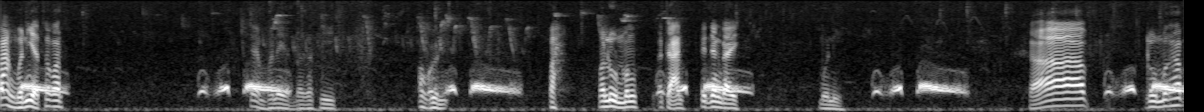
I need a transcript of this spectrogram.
ตั้งบนเนียดซะก่อนแก้มพเนตรแล้วก็ทีเอาขึ้นไปมาลุ่นมังอาจารย์เป็นยังไงมือนี้ครับลุ่นมั้งครับ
